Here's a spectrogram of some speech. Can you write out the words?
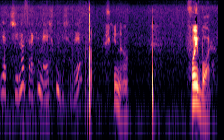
E a Tina, será que mexe com um bicho desse? Acho que não. Foi embora.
